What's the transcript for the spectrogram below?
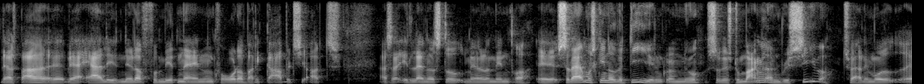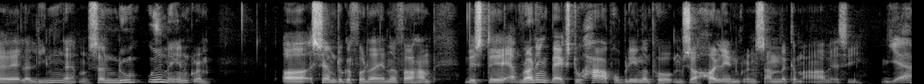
lad os bare øh, være ærlige, netop for midten af anden kvartal var det garbage yards. Altså et eller andet sted, mere eller mindre. Øh, Så der er måske noget værdi i Ingram nu. Så hvis du mangler en receiver, tværtimod, øh, eller lignende, så nu ud med Ingram og se om du kan få noget andet for ham. Hvis det er running backs, du har problemet på, så hold Ingram sammen med Kamara, vil jeg sige. Ja,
